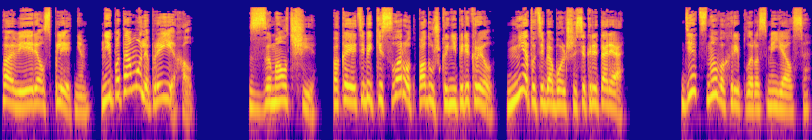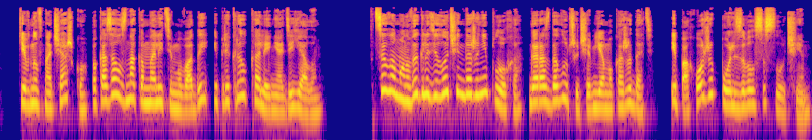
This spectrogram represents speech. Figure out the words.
Поверил сплетням. Не потому ли приехал?» «Замолчи, пока я тебе кислород подушкой не перекрыл. Нет у тебя больше секретаря!» Дед снова хрипло рассмеялся. Кивнув на чашку, показал знаком налить ему воды и прикрыл колени одеялом. В целом он выглядел очень даже неплохо, гораздо лучше, чем я мог ожидать, и, похоже, пользовался случаем.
